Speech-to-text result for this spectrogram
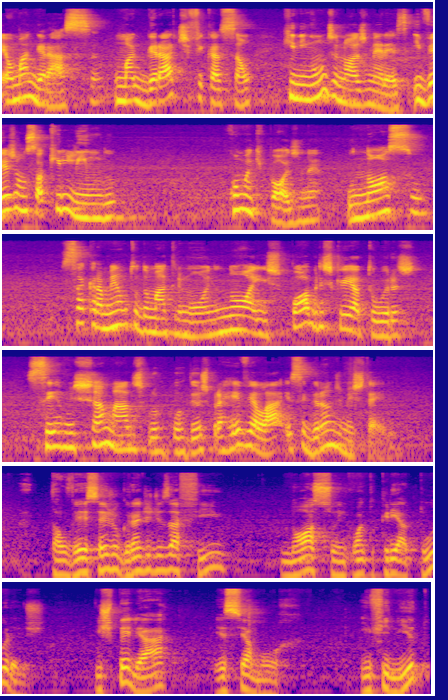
é uma graça, uma gratificação que nenhum de nós merece. E vejam só que lindo, como é que pode, né? O nosso sacramento do matrimônio, nós, pobres criaturas, sermos chamados por, Deus para revelar esse grande mistério. Talvez seja o grande desafio nosso, enquanto criaturas, espelhar esse amor infinito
